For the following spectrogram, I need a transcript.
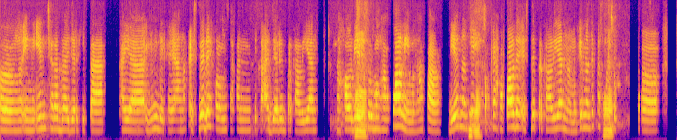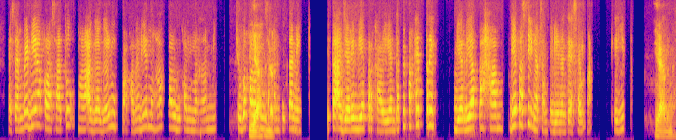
uh, ngeiniin cara belajar kita kayak gini deh kayak anak SD deh kalau misalkan kita ajarin perkalian nah kalau dia hmm. disuruh menghafal nih menghafal dia nanti hmm. oke okay, hafal deh SD perkalian nah mungkin nanti pas hmm. masuk uh, eh, SMP dia kelas 1 malah agak-agak lupa karena dia menghafal bukan memahami coba kalau ya, misalkan benar. kita nih kita ajarin dia perkalian tapi pakai trik biar dia paham dia pasti ingat sampai dia nanti SMA kayak gitu iya benar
